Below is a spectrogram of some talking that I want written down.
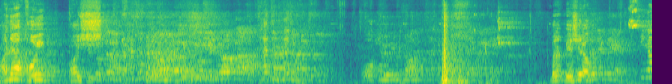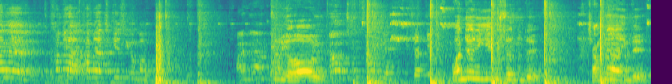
아니야 거의 아이씨 몇, 몇이라고? 시간은 카메라 카메라 찍힌 시간 봐. 아, 그냥 소리야 형 73대 완전 이기고 있었는데. 장난 아닌데.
